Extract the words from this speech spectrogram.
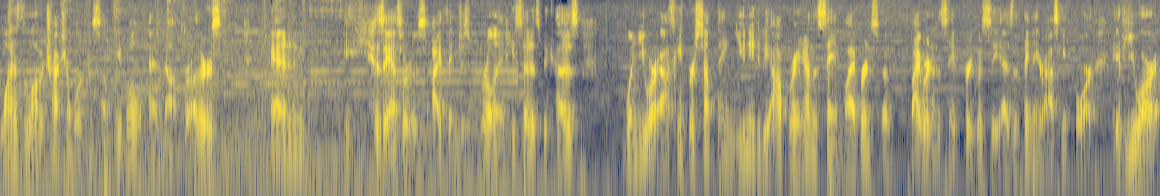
why does the law of attraction work for some people and not for others?" And his answer was I think just brilliant. He said it's because when you are asking for something, you need to be operating on the same vibrance of vibrate on the same frequency as the thing that you're asking for. If you are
